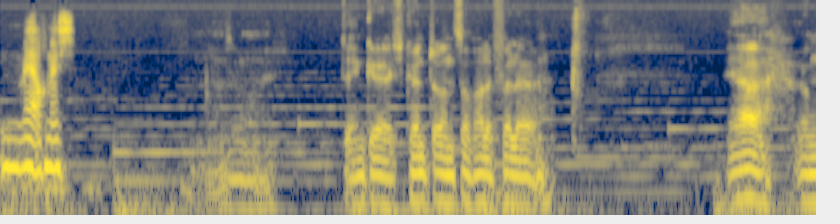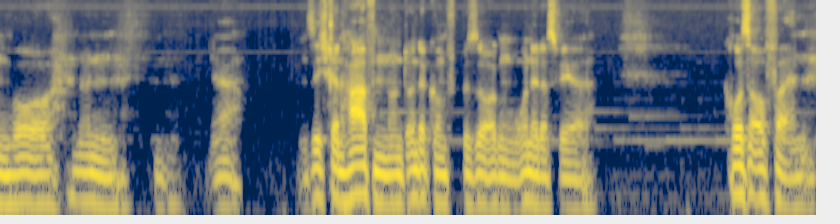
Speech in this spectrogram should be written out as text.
mehr auch nicht. Also, ich denke, ich könnte uns auf alle Fälle ja irgendwo einen, ja, einen sicheren Hafen und Unterkunft besorgen, ohne dass wir groß auffallen.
